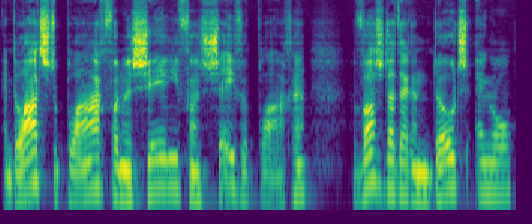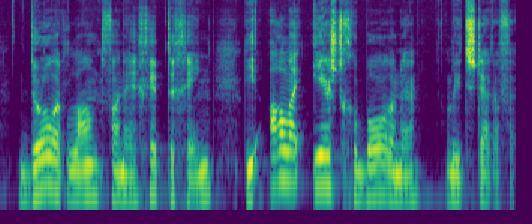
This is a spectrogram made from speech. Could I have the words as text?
En de laatste plaag van een serie van zeven plagen was dat er een doodsengel door het land van Egypte ging, die alle eerstgeborenen liet sterven.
